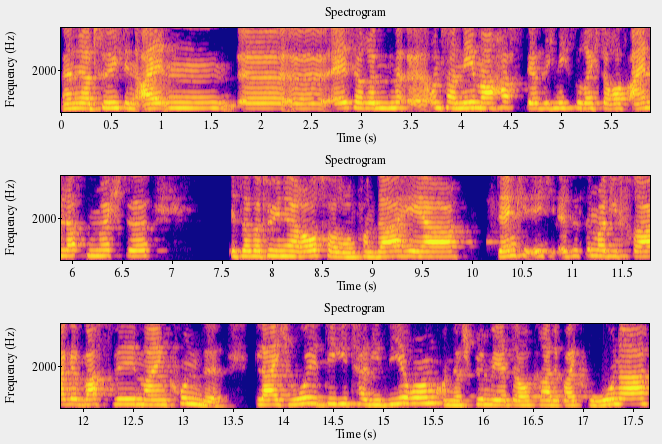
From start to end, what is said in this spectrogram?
Wenn du natürlich den alten, äh, äh, älteren äh, Unternehmer hast, der sich nicht so recht darauf einlassen möchte, ist das natürlich eine Herausforderung. Von daher denke ich, es ist immer die Frage, was will mein Kunde? Gleichwohl Digitalisierung, und das spüren wir jetzt auch gerade bei Corona,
